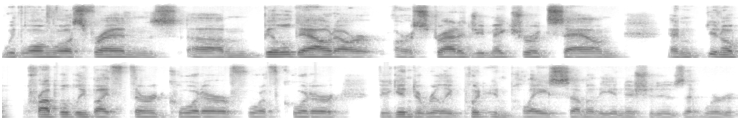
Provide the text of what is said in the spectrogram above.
with long lost friends, um, build out our our strategy, make sure it's sound, and you know probably by third quarter or fourth quarter begin to really put in place some of the initiatives that we're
